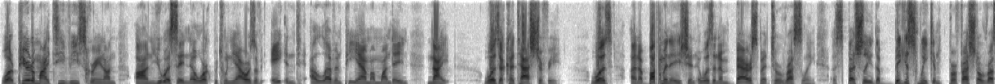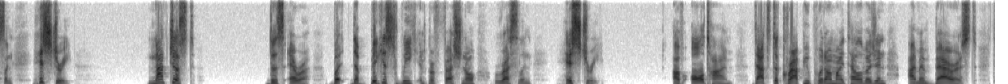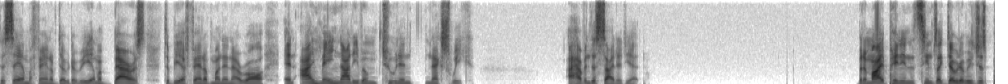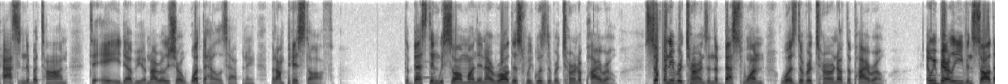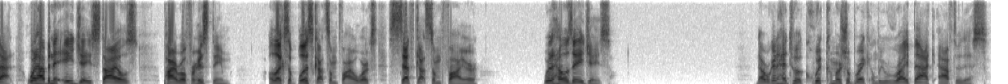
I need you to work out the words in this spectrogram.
What appeared on my TV screen on, on USA Network between the hours of 8 and 11 p.m. on Monday night was a catastrophe, was an abomination. It was an embarrassment to wrestling, especially the biggest week in professional wrestling history. Not just this era, but the biggest week in professional wrestling history of all time. That's the crap you put on my television. I'm embarrassed to say I'm a fan of WWE. I'm embarrassed to be a fan of Monday Night Raw, and I may not even tune in next week. I haven't decided yet. But in my opinion, it seems like WWE is just passing the baton to AEW. I'm not really sure what the hell is happening, but I'm pissed off. The best thing we saw on Monday Night Raw this week was the return of Pyro. So many returns, and the best one was the return of the Pyro. And we barely even saw that. What happened to AJ Styles Pyro for his theme? Alexa Bliss got some fireworks. Seth got some fire. Where the hell is AJ's? Now we're going to head to a quick commercial break and we'll be right back after this.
